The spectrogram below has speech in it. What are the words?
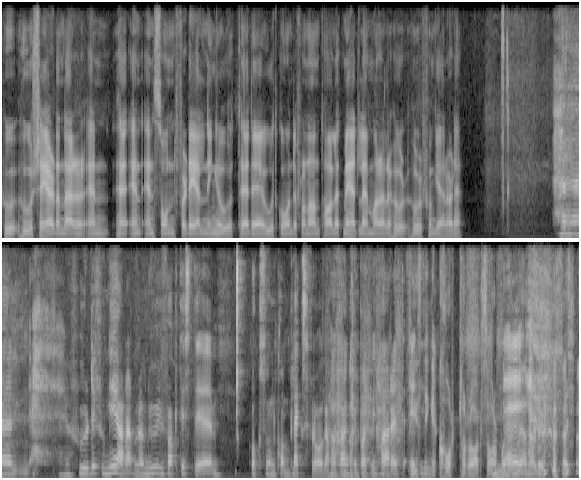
hur, hur ser den där, en, en, en sån fördelning ut? Är det utgående från antalet medlemmar eller hur, hur fungerar det? Eh, hur det fungerar, nu är ju faktiskt det eh, också en komplex fråga med tanke på att vi har ett... finns ett... det inget kort och rakt svar på Nej. den menar du?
